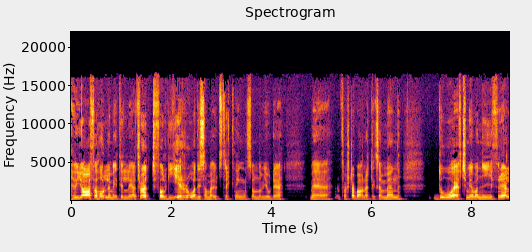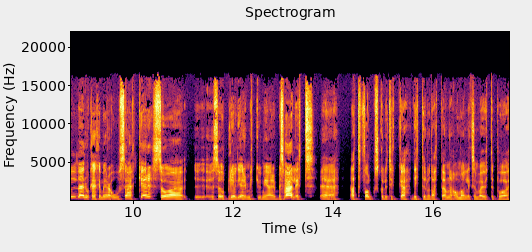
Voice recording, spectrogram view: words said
hur jag förhåller mig till det. Jag tror att folk ger råd i samma utsträckning som de gjorde med första barnet. Liksom. Men då eftersom jag var ny förälder och kanske mer osäker så, eh, så upplevde jag det mycket mer besvärligt. Eh, att folk skulle tycka ditten och datten om man liksom var ute på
